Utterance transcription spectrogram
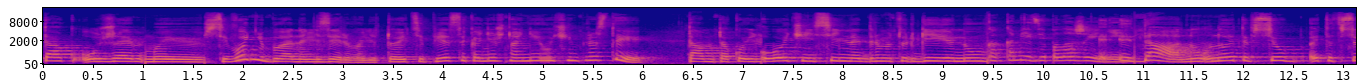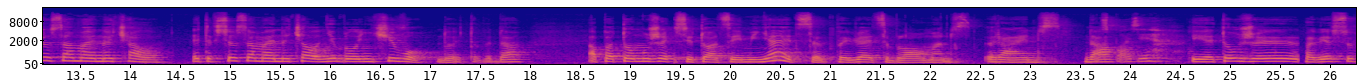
так уже мы сегодня бы анализировали, то эти пьесы, конечно, они очень простые. Там такой очень сильной драматургии, ну... Как комедия положений. Э, э, да, ну, но это все, это все самое начало. Это все самое начало, не было ничего до этого, да. А потом уже ситуация меняется, появляется Блауманс, Райнс, да. Аспазия. И это уже по весу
